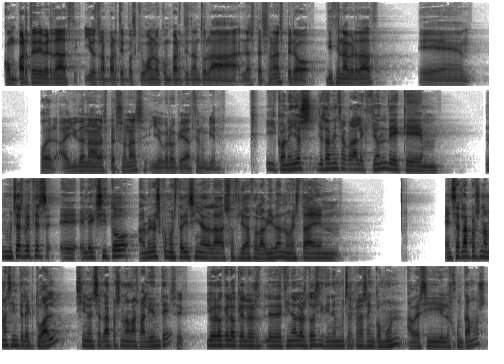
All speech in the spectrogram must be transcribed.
con parte de verdad y otra parte pues que igual no comparte tanto la- las personas, pero dicen la verdad, eh, joder, ayudan a las personas y yo creo que hacen un bien. Y con ellos yo también saco la lección de que mm, muchas veces eh, el éxito, al menos como está diseñada la sociedad o la vida, no está en, en ser la persona más intelectual, sino en ser la persona más valiente. Sí. Yo creo que lo que los, les define a los dos y tienen muchas cosas en común, a ver si los juntamos,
